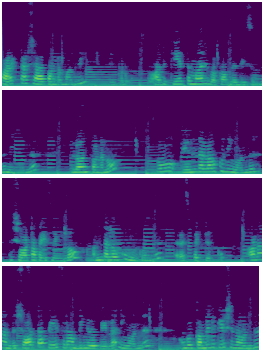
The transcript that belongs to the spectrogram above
கரெக்டாக ஷேர் பண்ணுற மாதிரி இருக்கணும். ஸோ அதுக்கேற்ற மாதிரி வொக்காபுலரிஸ் வந்து நீங்கள் வந்து லேர்ன் பண்ணணும். ஸோ எந்த அளவுக்கு நீங்கள் வந்து ஷார்ட்டாக பேசுகிறீங்களோ அந்த அளவுக்கு உங்களுக்கு வந்து ரெஸ்பெக்ட் இருக்கும். ஆனால் அந்த ஷார்ட்டாக பேசுகிறேன் அப்படிங்கிற பேரில் நீங்கள் வந்து உங்கள் கம்யூனிகேஷனை வந்து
